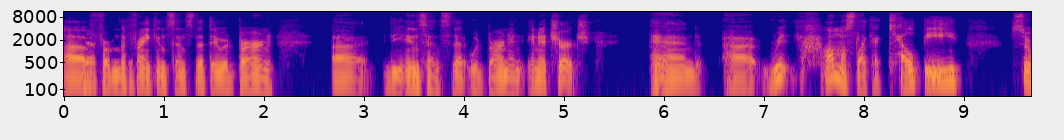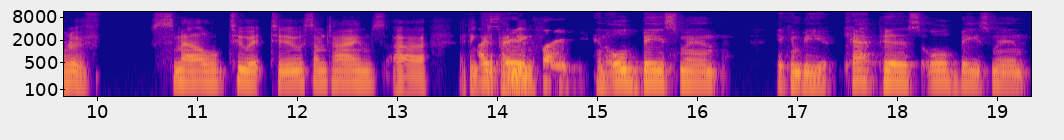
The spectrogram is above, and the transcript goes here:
uh, yeah. from the frankincense that they would burn uh, the incense that would burn in, in a church yeah. and uh, re- almost like a kelpie sort of smell to it too sometimes uh i think I depending like an old basement it can be cat piss old basement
